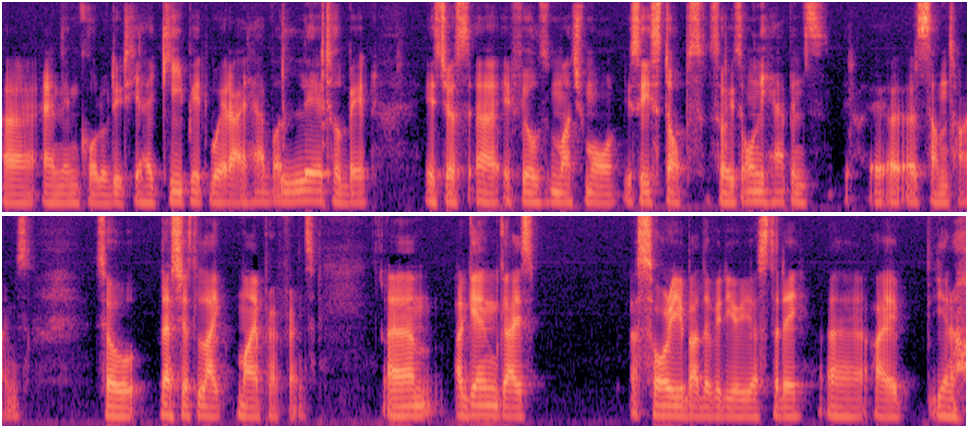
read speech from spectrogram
uh, and in Call of Duty. I keep it where I have a little bit. It's just uh, it feels much more. You see, stops. So it only happens uh, sometimes. So that's just like my preference. Um, again, guys, sorry about the video yesterday. I, you know,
